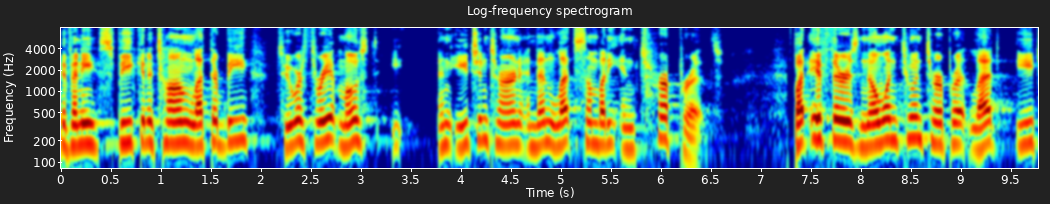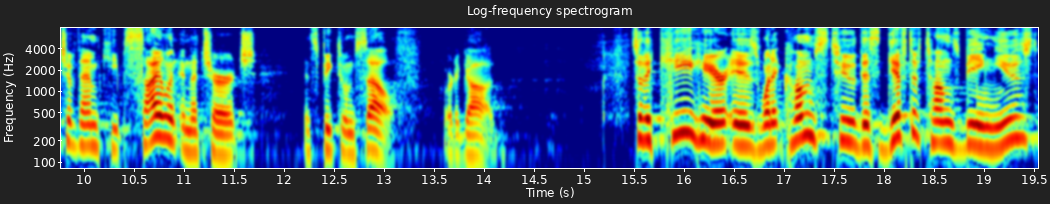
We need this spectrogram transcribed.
If any speak in a tongue, let there be two or three at most, and each in turn, and then let somebody interpret. But if there is no one to interpret, let each of them keep silent in the church and speak to himself or to God. So, the key here is when it comes to this gift of tongues being used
